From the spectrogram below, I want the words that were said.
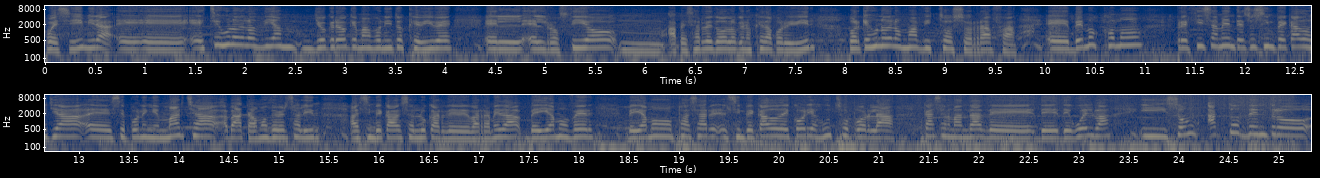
Pues sí, mira, eh, eh, este es uno de los días yo creo que más bonitos que vive el, Rocío, mm, a pesar de todo lo que nos queda por vivir, porque es uno de los más vistosos, Rafa. Vemos cómo precisamente esos sin pecados ya eh, se ponen en marcha. Acabamos de ver salir al sin pecado de Sanlúcar de Barrameda, veíamos ver, veíamos pasar el sin pecado de Coria justo por la Casa Hermandad de, Huelva. Y son actos dentro,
